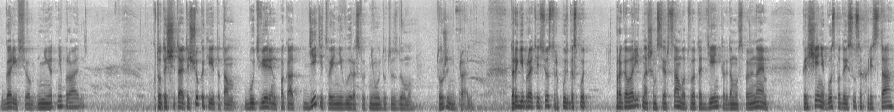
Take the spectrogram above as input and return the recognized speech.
гори все. Нет, неправильно. Кто-то считает еще какие-то там, будь верен, пока дети твои не вырастут, не уйдут из дома. Тоже неправильно. Дорогие братья и сестры, пусть Господь проговорит нашим сердцам вот в этот день, когда мы вспоминаем крещение Господа Иисуса Христа,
